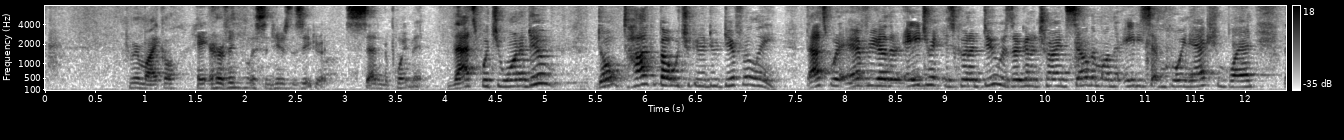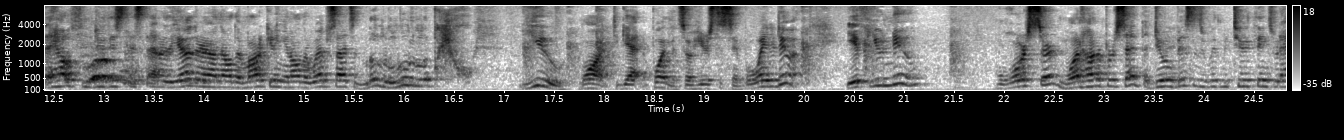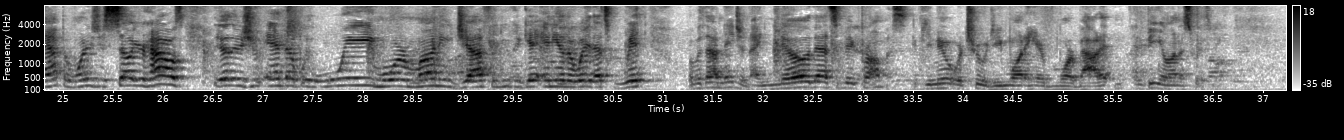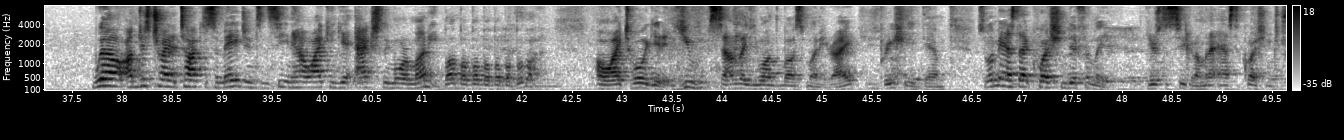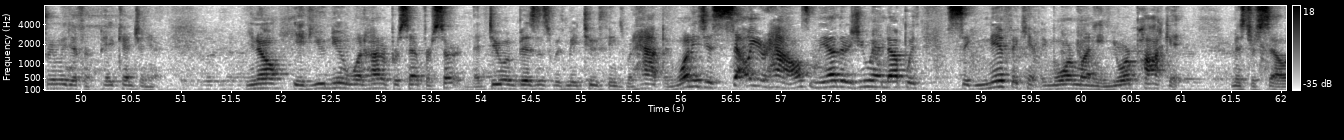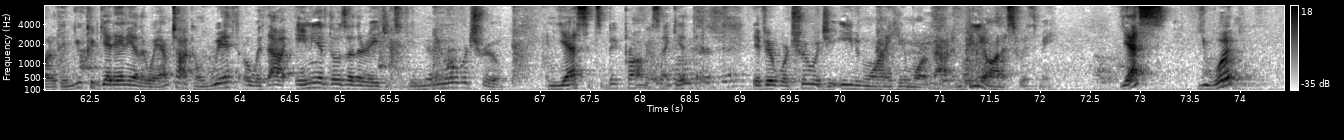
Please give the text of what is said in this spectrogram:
Come here, Michael. Hey, Irvin, listen, here's the secret. Set an appointment. That's what you want to do. Don't talk about what you're going to do differently. That's what every other agent is going to do is they're going to try and sell them on their 87-point action plan that helps them do this, this, that, or the other on all their marketing and all their websites and blah, blah, blah. You want to get an appointment. So here's the simple way to do it. If you knew for certain, 100%, that doing business with me, two things would happen. One is you sell your house. The other is you end up with way more money, Jeff, than you could get any other way. That's with or without an agent. I know that's a big promise. If you knew it were true, would you want to hear more about it? And be honest with me. Well, I'm just trying to talk to some agents and seeing how I can get actually more money. Blah, blah, blah, blah, blah, blah, blah. Oh, I totally get it. You sound like you want the most money, right? Appreciate them. So let me ask that question differently. Here's the secret. I'm going to ask the question extremely different. Pay attention here. You know, if you knew 100% for certain that doing business with me, two things would happen. One is you sell your house, and the other is you end up with significantly more money in your pocket, Mr. Seller, than you could get any other way. I'm talking with or without any of those other agents. If you knew it were true, and yes, it's a big promise, I get that. If it were true, would you even want to hear more about it? And be honest with me. Yes, you would?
